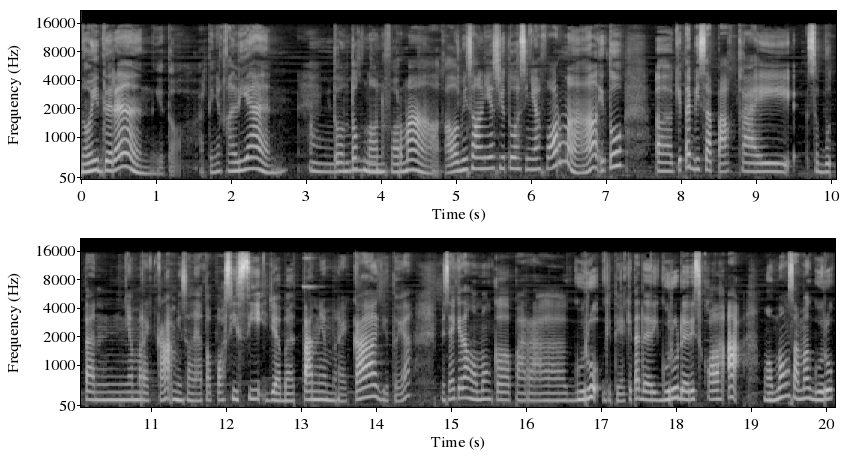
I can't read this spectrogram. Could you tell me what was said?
Noidel은 gitu. Artinya kalian Hmm. itu untuk non formal. Kalau misalnya situasinya formal itu eh, kita bisa pakai sebutannya mereka misalnya atau posisi jabatannya mereka gitu ya. Misalnya kita ngomong ke para guru gitu ya. Kita dari guru dari sekolah A ngomong sama guru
